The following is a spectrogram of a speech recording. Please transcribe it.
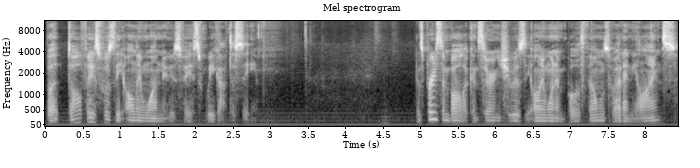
but Dollface was the only one whose face we got to see. It's pretty symbolic considering she was the only one in both films who had any lines.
